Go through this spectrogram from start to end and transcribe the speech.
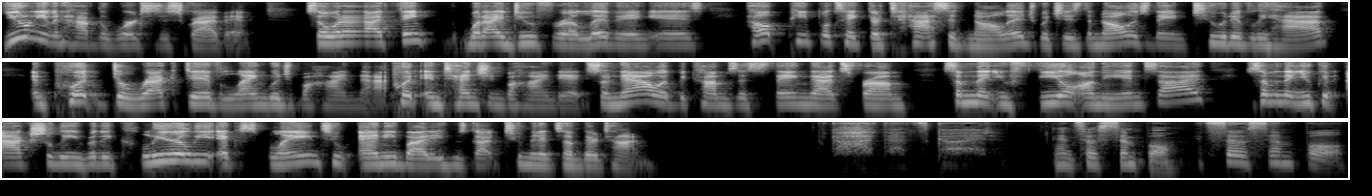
you don't even have the words to describe it. So what I think what I do for a living is help people take their tacit knowledge, which is the knowledge they intuitively have, and put directive language behind that, put intention behind it. So now it becomes this thing that's from something that you feel on the inside, something that you can actually really clearly explain to anybody who's got two minutes of their time. God, that's good. And so simple. It's so simple.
